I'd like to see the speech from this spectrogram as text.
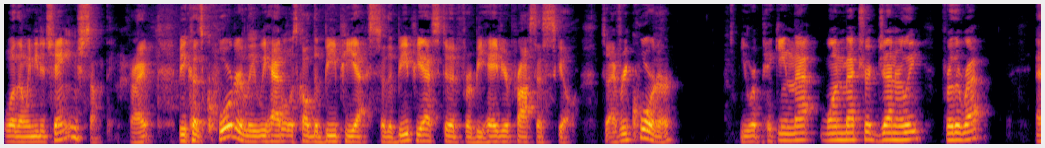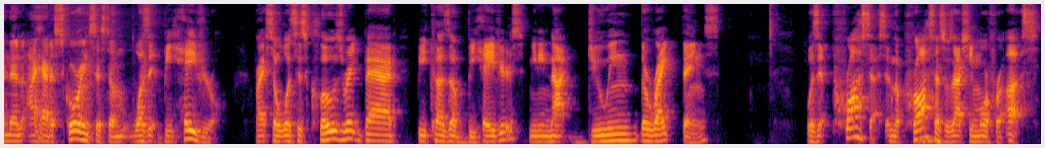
Well, then we need to change something, right? Because quarterly we had what was called the BPS. So the BPS stood for behavior, process, skill. So every quarter you were picking that one metric generally for the rep. And then I had a scoring system. Was it behavioral? Right. So was his close rate bad because of behaviors, meaning not doing the right things? Was it process? And the process was actually more for us.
